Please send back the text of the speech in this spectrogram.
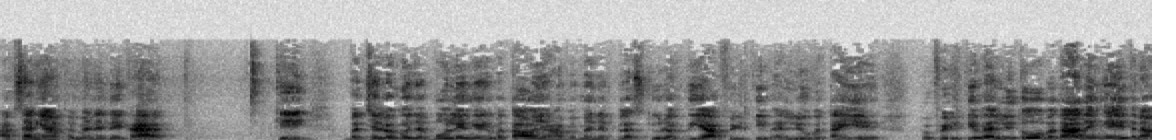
अक्सर यहाँ पे मैंने देखा है कि बच्चे लोग को जब बोलेंगे बताओ यहाँ पे मैंने प्लस क्यू रख दिया फ़ील्ड की वैल्यू बताइए तो फ़ील्ड की वैल्यू तो वो बता देंगे इतना.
